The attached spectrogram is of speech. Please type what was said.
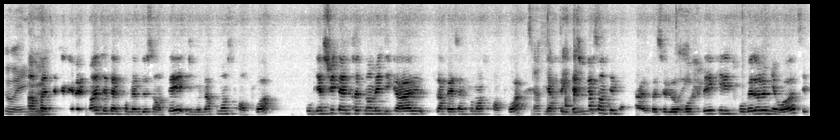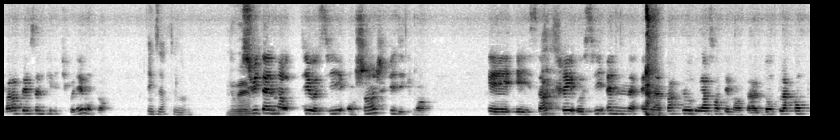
Ouais. en Oui. fin d'événement, un certain problème de santé, du moment commence à prendre poids, ou bien suite à un traitement médical, la personne commence à prendre poids, Ça il les deux. la santé mentale, parce que le Oui. reflet qu'il y trouvait dans le miroir, c'est pas la personne qu'il y connaît longtemps. Exactement. Oui. Suite à une maladie aussi, on change physiquement. Et, et ça crée aussi un, un impact sur la santé mentale. Donc, l'accom-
